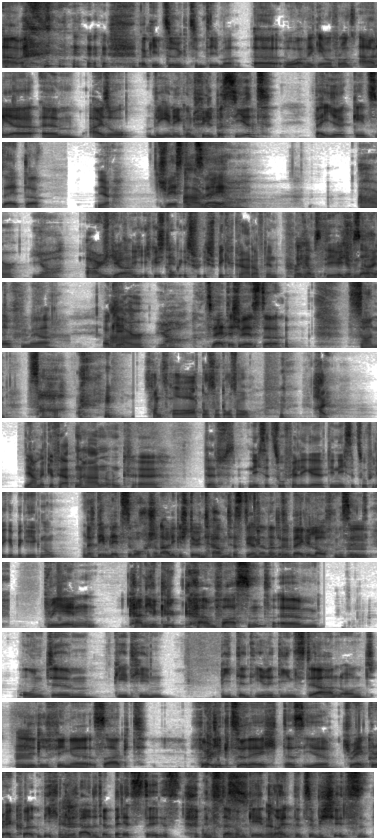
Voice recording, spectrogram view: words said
okay, zurück zum Thema. Uh, wo waren wir? Game of Thrones. Aria, ähm, also wenig und viel passiert. Bei ihr geht's weiter. Ja. Schwester 2. Arya. Arya. Ich, ich, ich, guck, ich, ich spicke gerade auf den Pronunciation Ich hab's, ich hab's auch offen, ja. Okay. Arya. Zweite Schwester. Sansa. Sansa, doso, doso. Hi. Ja, mit gefärbten Haaren und äh, das nächste zufällige, die nächste zufällige Begegnung. Nachdem letzte Woche schon alle gestöhnt haben, dass die aneinander vorbeigelaufen sind. Mhm. Brienne kann ihr Glück kaum fassen ähm, und ähm, geht hin, bietet ihre Dienste an und mhm. Littlefinger sagt völlig zu Recht, dass ihr Track Record nicht gerade der beste ist, wenn es darum geht, ja. Leute zu beschützen.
